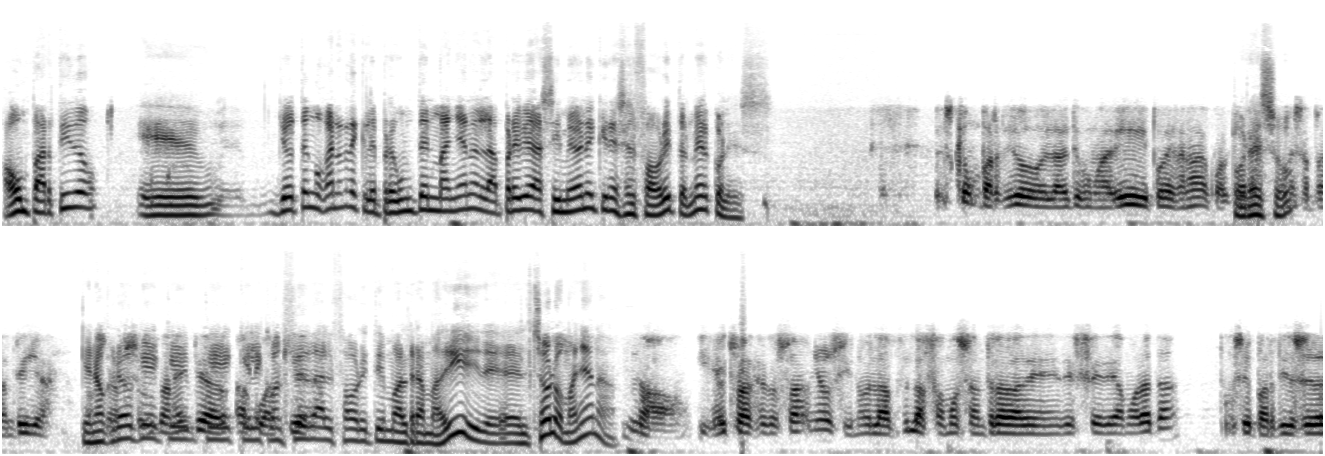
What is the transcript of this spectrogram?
a un partido, eh, yo tengo ganas de que le pregunten mañana en la previa a Simeone quién es el favorito el miércoles. Es que un partido el Atlético de Madrid puede ganar a cualquiera Por eso. con esa plantilla. Que no O sea, creo que, le conceda el favoritismo al Real Madrid, el Cholo, mañana. No, y de hecho hace dos años, si no la, la famosa entrada de, de Fede a Morata, pues el partido será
